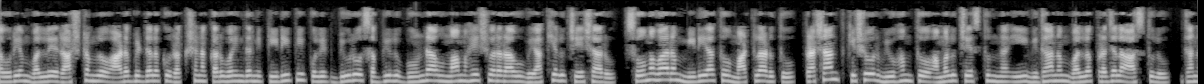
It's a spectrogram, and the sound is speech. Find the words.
చౌర్యం వల్లే రాష్ట్రంలో ఆడబిడ్డలకు రక్షణ కరువైందని టీడీపీ పొలిట్ బ్యూరో సభ్యులు బోండా ఉమామహేశ్వరరావు వ్యాఖ్యలు చేశారు. సోమవారం మీడియాతో మాట్లాడుతూ ప్రశాంత్ కిషోర్ వ్యూహంతో అమలు చేస్తున్న ఈ విధానం వల్ల ప్రజల ఆస్తులు ధన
